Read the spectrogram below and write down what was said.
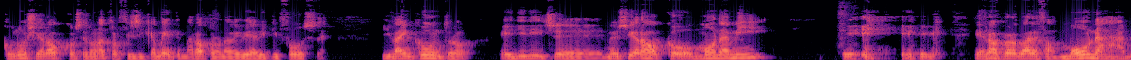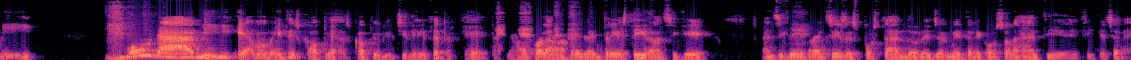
conosce Rocco se non altro fisicamente, ma Rocco non aveva idea di chi fosse, gli va incontro e gli dice Monsieur Rocco, mon ami, e, e, e Rocco lo guarda e fa Monami, Monami, e a momenti scoppia, scoppia un incidente perché, perché Rocco l'aveva presa in triestino anziché, anziché in francese spostando leggermente le consonanti finché ce n'è.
